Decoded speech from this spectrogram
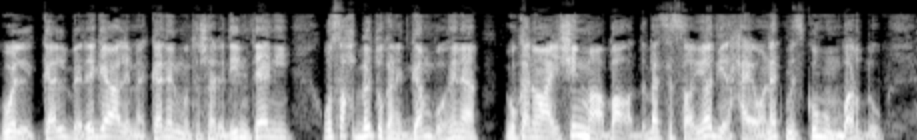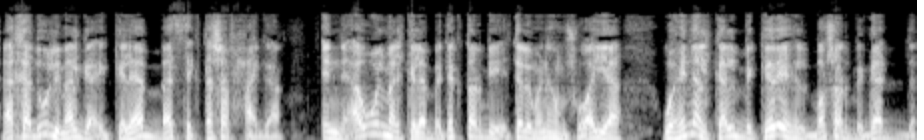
والكلب رجع لمكان المتشردين تاني وصاحبته كانت جنبه هنا وكانوا عايشين مع بعض بس صيادي الحيوانات مسكوهم برضه أخدوه لملجأ الكلاب بس اكتشف حاجة إن أول ما الكلاب بتكتر بيقتلوا منهم شوية وهنا الكلب كره البشر بجد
